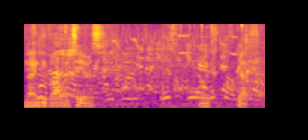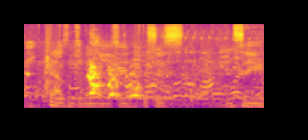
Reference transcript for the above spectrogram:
90 volunteers. We've got thousands of animals here. This is insane.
